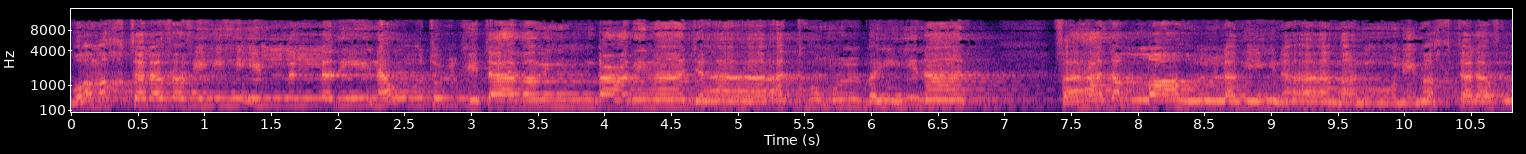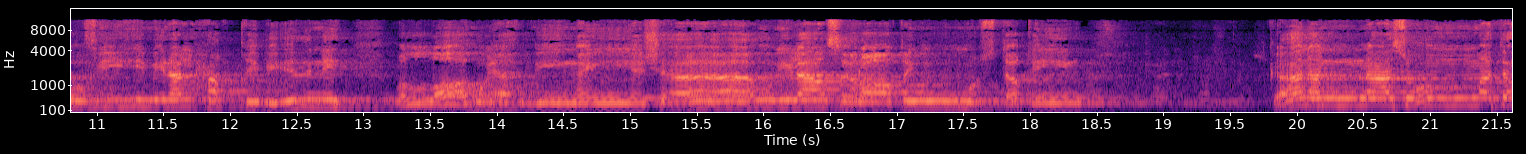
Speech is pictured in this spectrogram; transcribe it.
وما اختلف فيه إلا الذين أوتوا الكتاب من بعد ما جاءتهم البينات. فهدى الله الذين آمنوا لما اختلفوا فيه من الحق بإذنه. والله يهدي من يشاء إلى صراط مستقيم. كان الناس أمة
